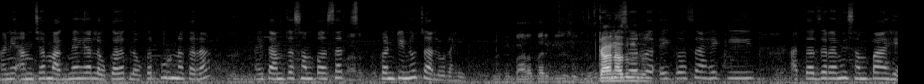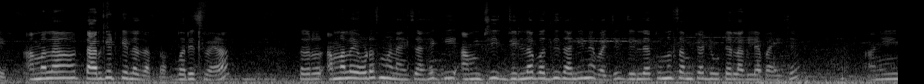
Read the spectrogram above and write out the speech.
आणि आमच्या मागण्या ह्या लवकरात लवकर पूर्ण करा आणि तर आमचा संप असाच कंटिन्यू चालू राहील. बारा तारखेला आणि सर एक असं आहे की आता जर आम्ही संप आहे आम्हाला टार्गेट केलं जातं बरेच वेळा. तर आम्हाला एवढंच म्हणायचं आहे की आमची जिल्हा बदली झाली नाही पाहिजे जिल्ह्यातूनच आमच्या ड्युट्या लागल्या पाहिजे. आणि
